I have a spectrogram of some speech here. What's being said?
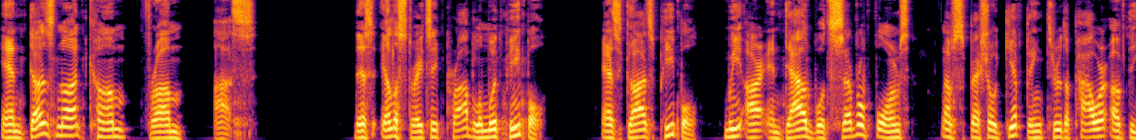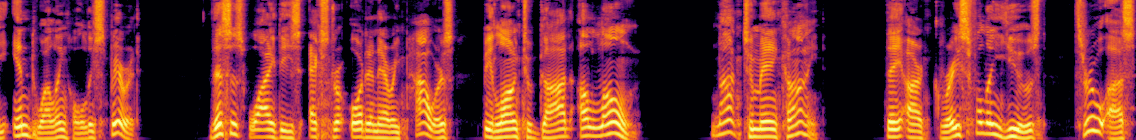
and does not come from us. This illustrates a problem with people. As God's people, we are endowed with several forms of special gifting through the power of the indwelling Holy Spirit. This is why these extraordinary powers belong to God alone, not to mankind. They are gracefully used through us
